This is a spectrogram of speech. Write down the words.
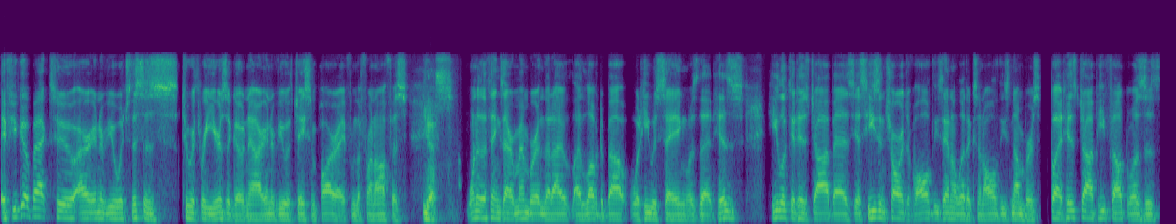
If you go back to our interview, which this is two or three years ago now, our interview with Jason Pare from the front office. Yes one of the things I remember and that I, I loved about what he was saying was that his he looked at his job as yes he's in charge of all of these analytics and all of these numbers but his job he felt was is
